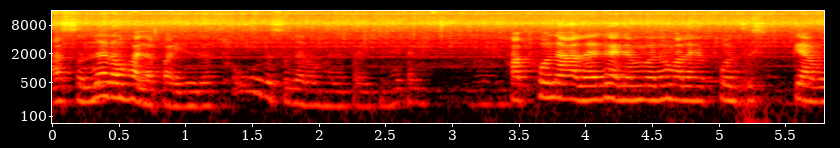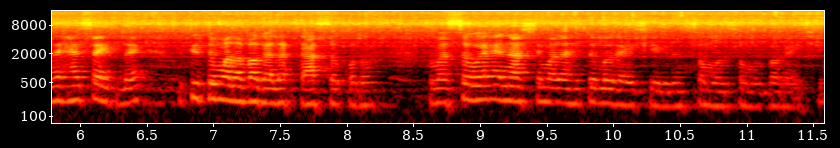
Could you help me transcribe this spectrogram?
असं नरम व्हायला पाहिजे जर थोडंसं नरम व्हायला पाहिजे नाही का हा फोन आला झाल्यामुळे मला ह्या फोनचं कॅमेरा ह्या साईडला आहे. तिथं मला बघायला लागतं असं करून. तुम्हाला सवय आहे ना अशी मला इथं बघायची एकदम समोर समोर बघायची.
